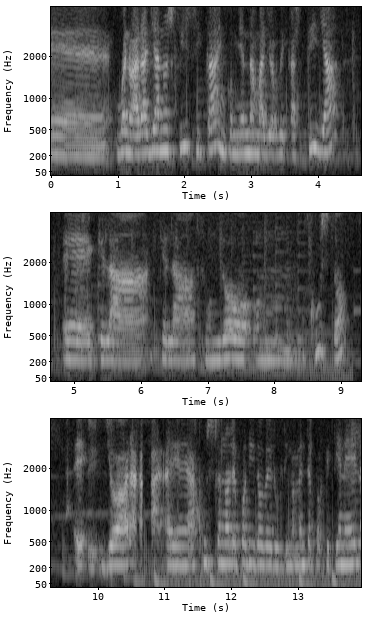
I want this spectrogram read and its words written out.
eh, bueno, ahora ya no es física, Encomienda Mayor de Castilla, eh, que, la, que la fundó Justo. Eh, yo ahora a Justo no le he podido ver últimamente porque tiene él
